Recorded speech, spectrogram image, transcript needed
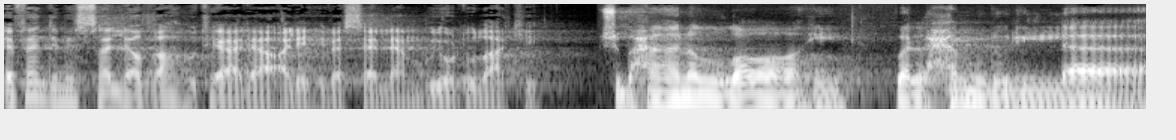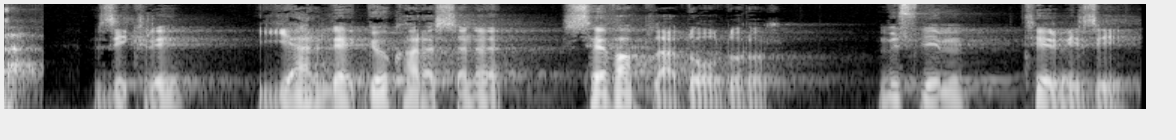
Efendimiz sallallahu teala aleyhi ve sellem buyurdular ki, Subhanallahi velhamdülillah. Zikri, yerle gök arasını sevapla doldurur. Müslim, Tirmizi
